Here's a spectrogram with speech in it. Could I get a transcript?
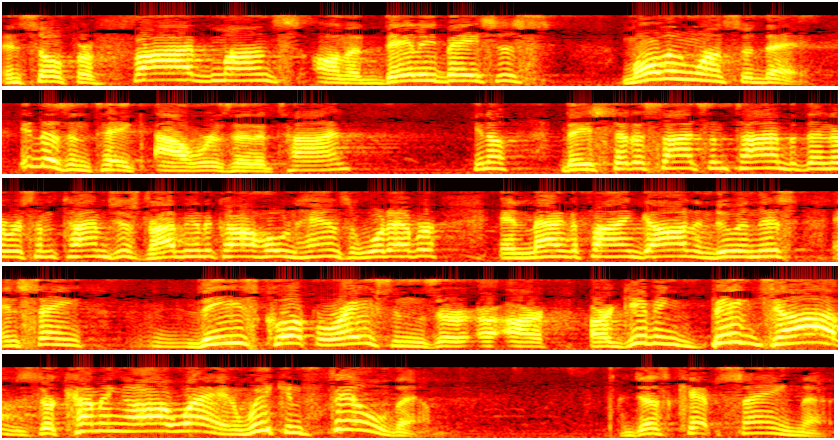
And so for five months on a daily basis, more than once a day, it doesn't take hours at a time. You know, they set aside some time, but then there were some times just driving in a car, holding hands or whatever, and magnifying God and doing this and saying, these corporations are, are, are giving big jobs. They're coming our way, and we can fill them. Just kept saying that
